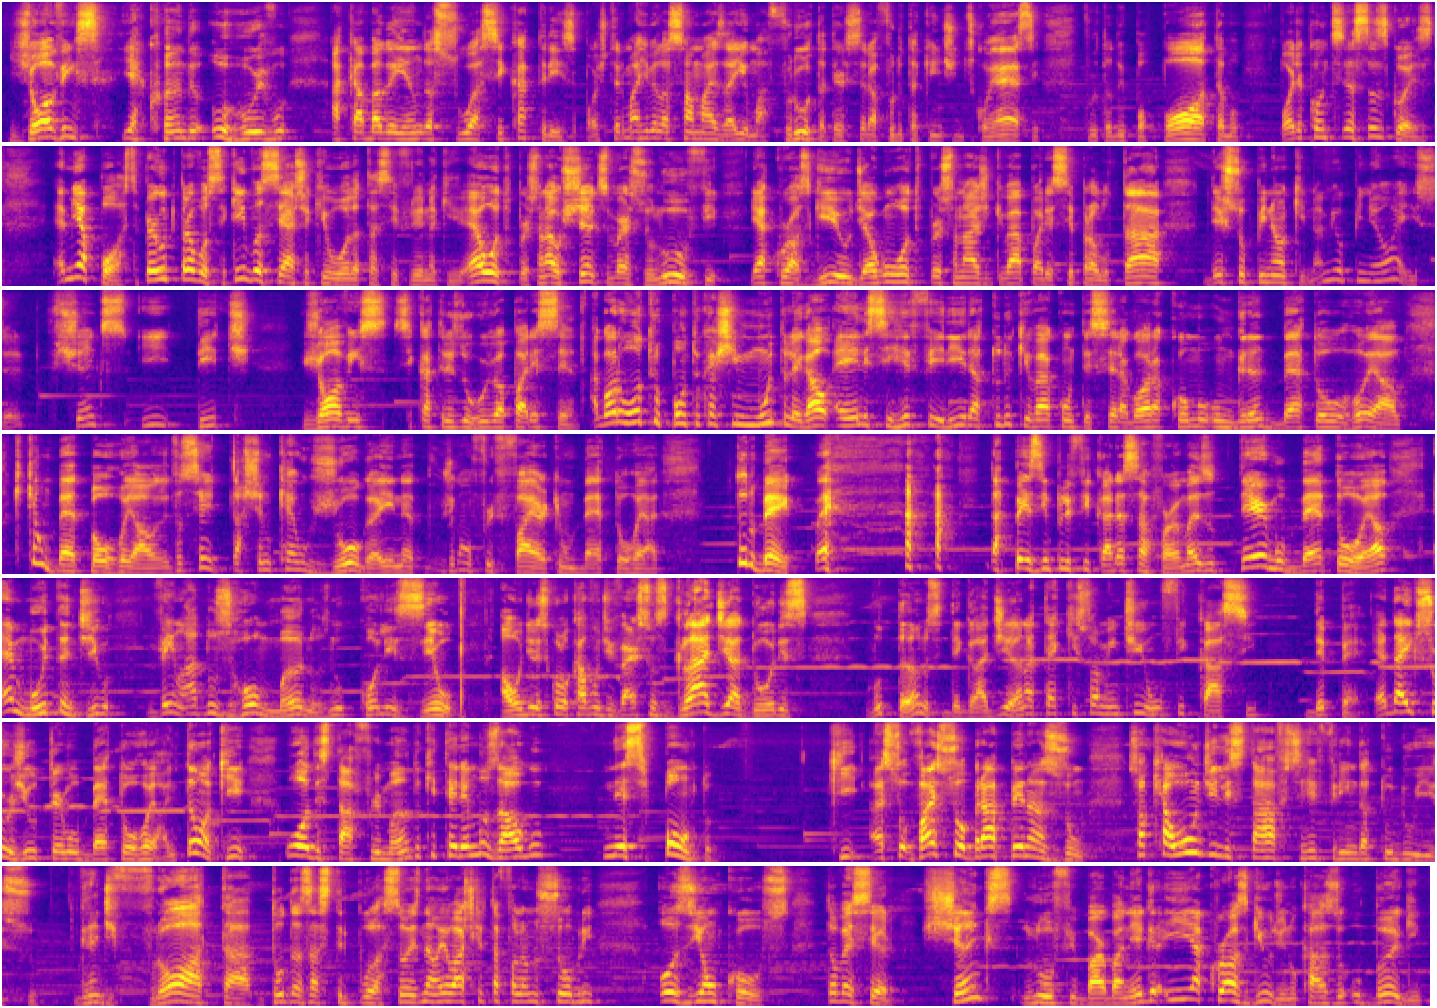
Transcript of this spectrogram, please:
jovens e é quando o Ruivo acaba ganhando a sua cicatriz. Pode ter uma revelação a mais aí, uma fruta, terceira fruta que a gente desconhece, fruta do hipopótamo, pode acontecer essas coisas. É minha aposta, pergunto pra você, quem você acha que o Oda tá se referindo aqui? É outro personagem, o Shanks o Luffy, é a Cross Guild, é algum outro personagem que vai aparecer pra lutar? Deixa sua opinião aqui, na minha opinião é isso, é Shanks e Tite jovens, cicatriz do Ruivo aparecendo. Agora o outro ponto que eu achei muito legal é ele se referir a tudo que vai acontecer agora como um grande Battle Royale. O que é um Battle Royale? Você tá achando que é o um jogo aí, né? Vou jogar um Free Fire aqui, um Battle Royale. Tudo bem, dá pra exemplificar dessa forma, mas o termo Battle Royale é muito antigo, vem lá dos romanos, no Coliseu, onde eles colocavam diversos gladiadores lutando, se degladiando, até que somente um ficasse de pé. É daí que surgiu o termo Battle Royale. Então aqui o Oda está afirmando que teremos algo nesse ponto. Que é vai sobrar apenas um. Só que aonde ele está se referindo a tudo isso? Grande frota, todas as tripulações. Não, eu acho que ele está falando sobre os Yonkous. Então vai ser Shanks, Luffy, Barba Negra e a Cross Guild, no caso o Bug.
